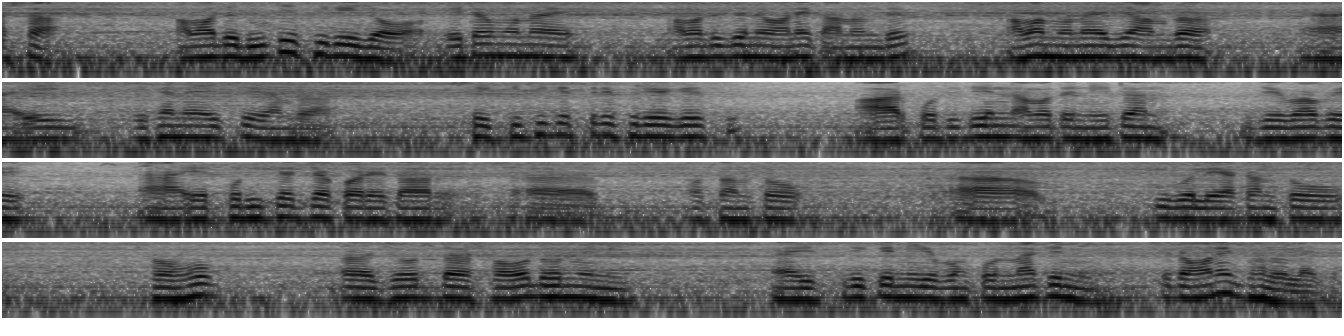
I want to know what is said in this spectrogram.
আসা, আমাদের রুটে ফিরে যাওয়া, এটা মনে হয় আমাদের জন্য অনেক আনন্দের। আমার মনে হয় যে আমরা এই, এখানে এসে আমরা সেই কৃষিক্ষেত্রে ফিরে গেছি। আর প্রতিদিন আমাদের নিউটন যেভাবে এর পরিচর্যা করে তার অত্যন্ত কি বলে, একান্ত সহ যোদ্ধা, সহধর্মিনী স্ত্রীকে নিয়ে এবং কন্যাকে নিয়ে, সেটা অনেক ভালো লাগে।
